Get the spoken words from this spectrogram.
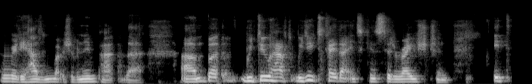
really had much of an impact there. Um, but we do have to, we do take that into consideration. It,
